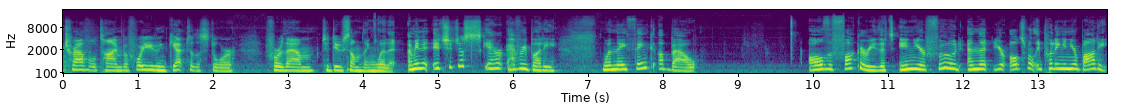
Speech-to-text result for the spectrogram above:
travel time before you even get to the store for them to do something with it. I mean, it, it should just scare everybody when they think about all the fuckery that's in your food and that you're ultimately putting in your body.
